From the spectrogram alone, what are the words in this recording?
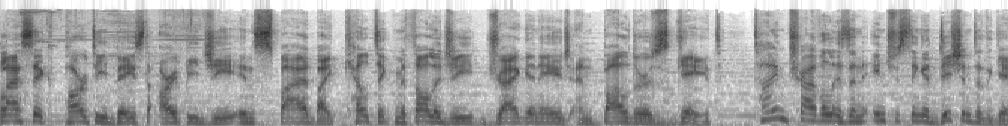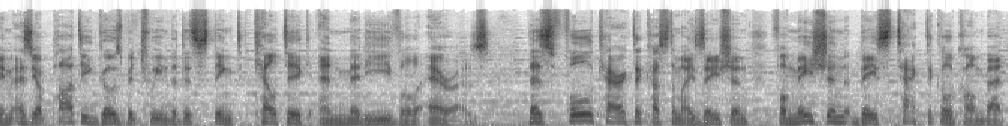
classic party-based RPG inspired by Celtic mythology, Dragon Age, and Baldur's Gate, time travel is an interesting addition to the game as your party goes between the distinct Celtic and medieval eras. There's full character customization, formation-based tactical combat,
